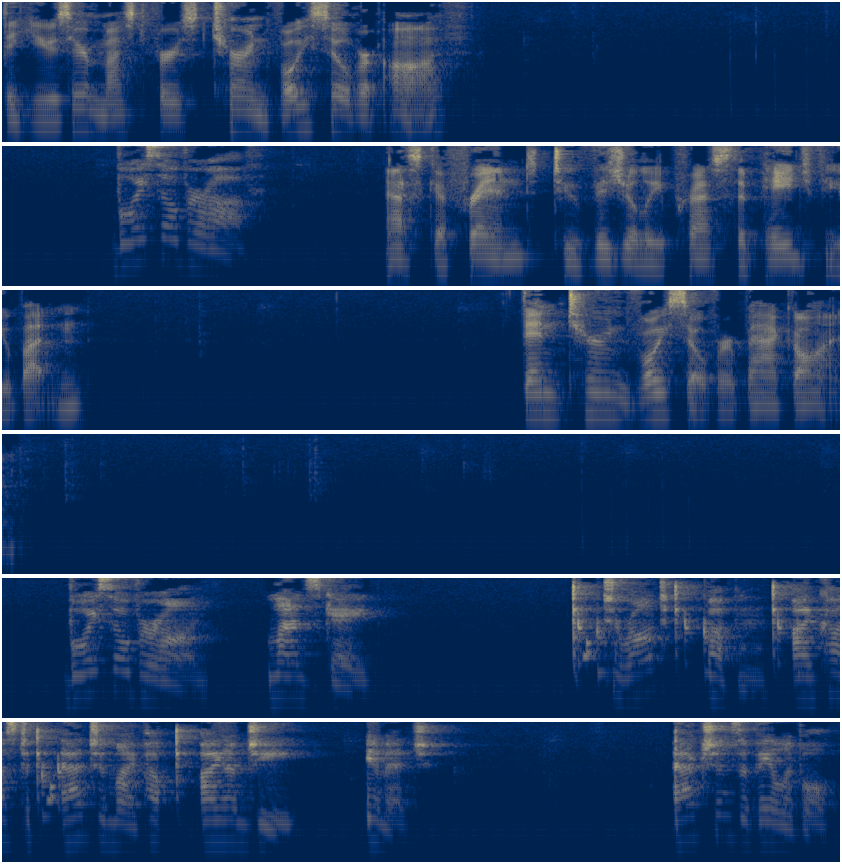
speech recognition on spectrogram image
The user must first turn VoiceOver off, VoiceOver off. ask a friend to visually press the Page View button, then turn VoiceOver back on. VoiceOver on. Landscape. Toronto button. I custom add to my pub. IMG. Image. Actions available.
